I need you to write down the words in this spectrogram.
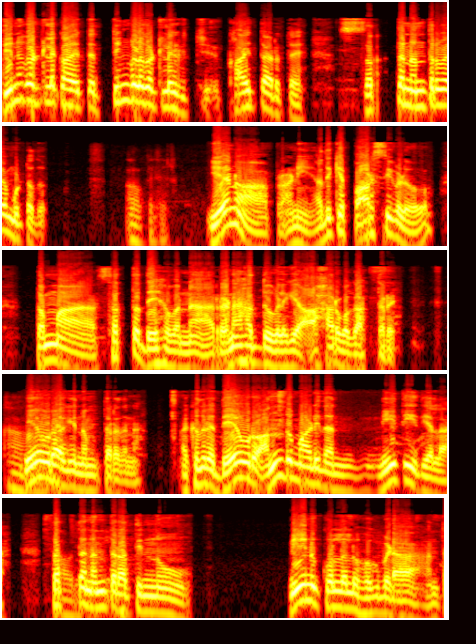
ದಿನಗಟ್ಲೆ ಕಾಯುತ್ತೆ ತಿಂಗಳಗಟ್ಲೆ ಕಾಯ್ತಾ ಇರುತ್ತೆ. ಸತ್ತ ನಂತರವೇ ಮುಟ್ಟದು. ಓಕೆ ಸರ್ ಏನು ಆ ಪ್ರಾಣಿ? ಅದಕ್ಕೆ ಪಾರ್ಸಿಗಳು ತಮ್ಮ ಸತ್ತ ದೇಹವನ್ನ ರಣಹದ್ದುಗಳಿಗೆ ಆಹಾರವಾಗಿ ಹಾಕ್ತಾರೆ ದೇವರಾಗಿ ನಂಬ್ತಾರೆ ಅದನ್ನ. ಯಾಕಂದ್ರೆ ದೇವರು ಅಂದು ಮಾಡಿದ ನೀತಿ ಇದೆಯಲ್ಲ ಸತ್ತ ನಂತರ ತಿನ್ನು ನೀನು ಕೊಲ್ಲಲು ಹೋಗ್ಬೇಡ ಅಂತ.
